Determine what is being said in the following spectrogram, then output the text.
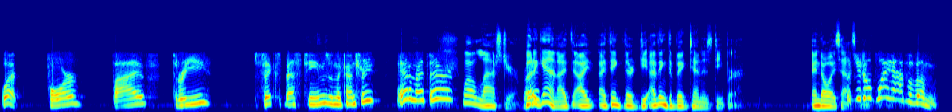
what four, five, three, six best teams in the country. They had them right there. Well, last year, but again, I I I think they're de- I think the Big Ten is deeper, and always has. But you been. don't play half of them.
